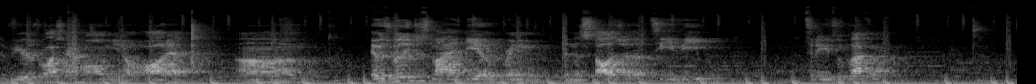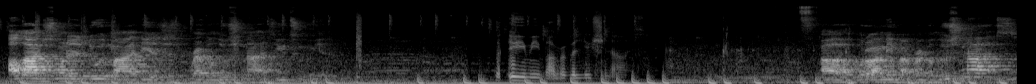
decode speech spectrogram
the viewers watching at home, you know, all that. Um, it was really just my idea of bringing the nostalgia of TV to the YouTube platform. All I just wanted to do with my idea is just revolutionize YouTube again. What do you mean by revolutionize? Uh, what do I mean by revolutionize?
